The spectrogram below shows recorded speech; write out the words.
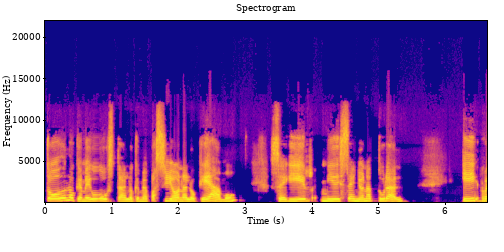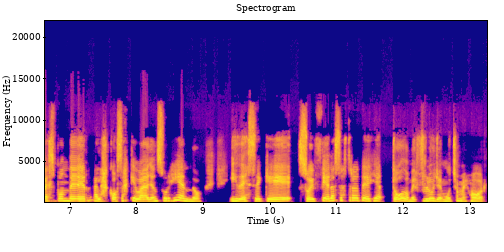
todo lo que me gusta, lo que me apasiona, lo que amo, seguir mi diseño natural y responder a las cosas que vayan surgiendo. Y desde que soy fiel a esa estrategia, todo me fluye mucho mejor.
